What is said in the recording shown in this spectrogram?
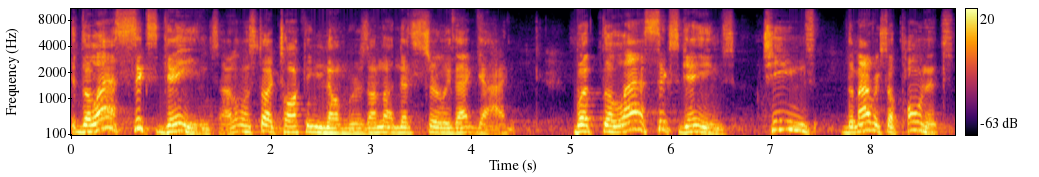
The last six games, I don't want to start talking numbers. I'm not necessarily that guy, but the last six games, teams, the Mavericks' opponents,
